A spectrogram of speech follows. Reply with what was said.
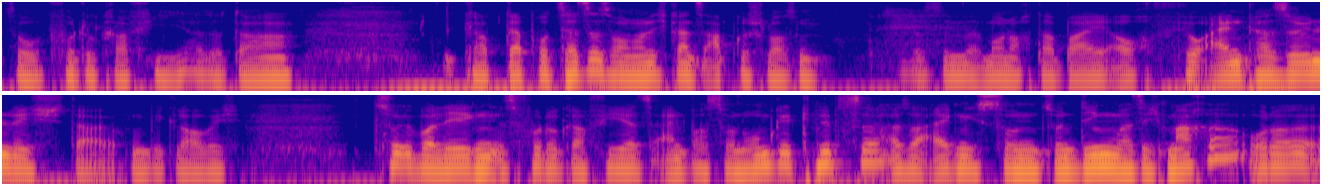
so Fotografie. Also da, ich glaube, der Prozess ist auch noch nicht ganz abgeschlossen. Da sind wir immer noch dabei, auch für einen persönlich da irgendwie, glaube ich, zu überlegen, ist Fotografie jetzt einfach so ein Rumgeknipse, also eigentlich so ein, so ein Ding, was ich mache, oder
